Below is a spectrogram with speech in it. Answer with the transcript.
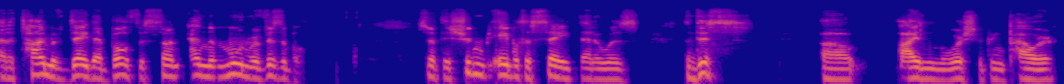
at a time of day that both the sun and the moon were visible. So that they shouldn't be able to say that it was this uh, idol worshiping power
